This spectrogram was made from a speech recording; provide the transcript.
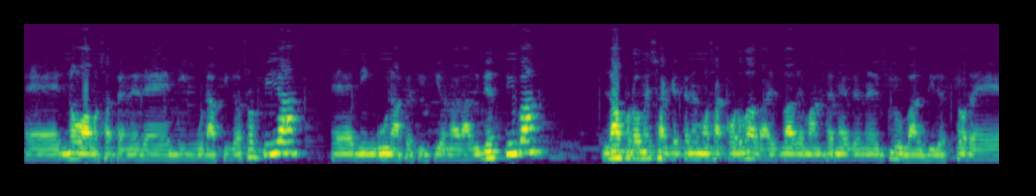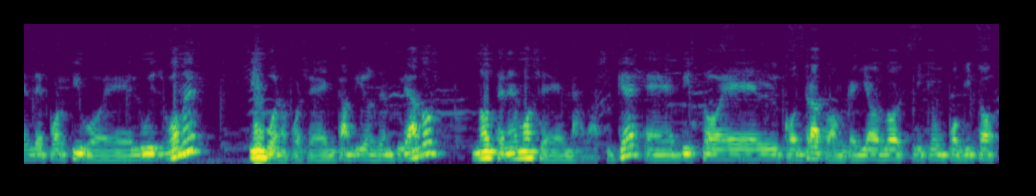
eh, no vamos a tener eh, ninguna filosofía, eh, ninguna petición a la directiva. La promesa que tenemos acordada es la de mantener en el club al director deportivo Luis Gómez. Y bueno, pues en cambios de empleados no tenemos nada. Así que, visto el contrato, aunque ya os lo expliqué un poquito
